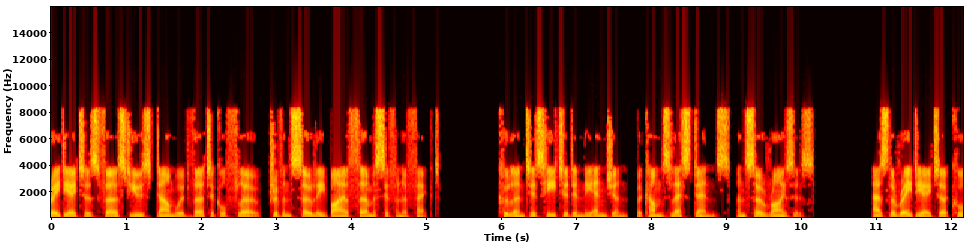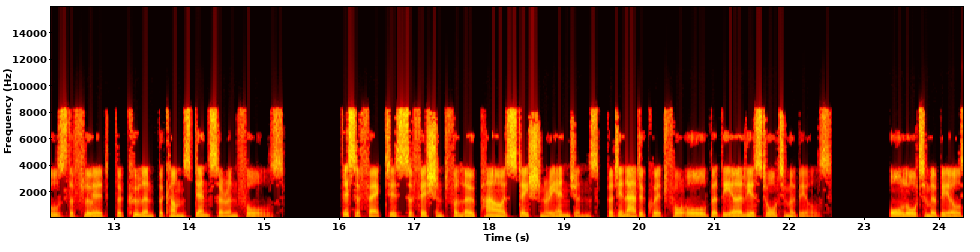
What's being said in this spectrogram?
Radiators first used downward vertical flow, driven solely by a thermosiphon effect. Coolant is heated in the engine, becomes less dense, and so rises. As the radiator cools the fluid, the coolant becomes denser and falls. This effect is sufficient for low-power stationary engines, but inadequate for all but the earliest automobiles. All automobiles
